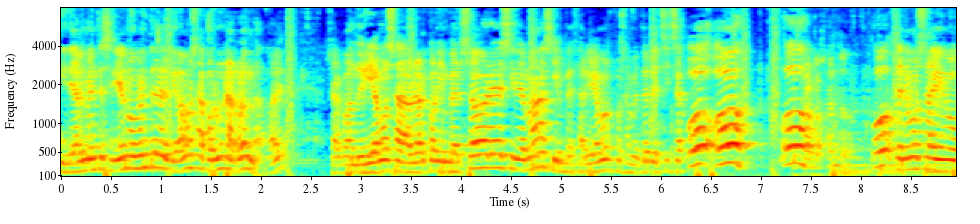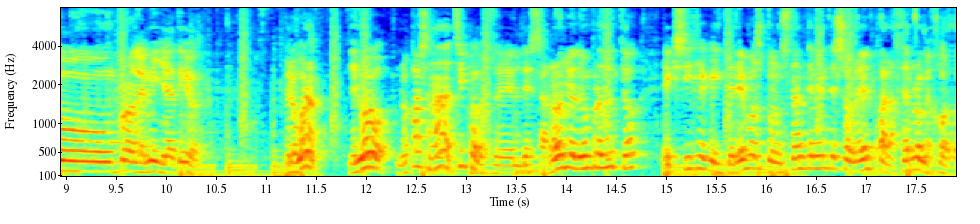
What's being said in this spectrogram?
idealmente, sería el momento en el que vamos a por una ronda, ¿vale? O sea, cuando iríamos a hablar con inversores y demás y empezaríamos pues a meterle chicha. ¡Oh, oh! ¿Qué ¡Oh! está pasando? Oh, tenemos ahí un problemilla, tío. Pero bueno, de nuevo, no pasa nada, chicos. El desarrollo de un producto exige que iteremos constantemente sobre él para hacerlo mejor.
